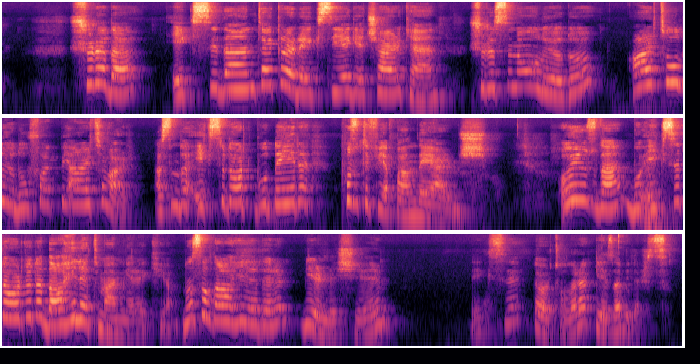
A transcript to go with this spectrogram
Şurada eksiden tekrar eksiye geçerken şurası ne oluyordu? Artı oluyordu. Ufak bir artı var. Aslında eksi 4 bu değeri pozitif yapan değermiş. O yüzden bu eksi 4'ü de dahil etmem gerekiyor. Nasıl dahil ederim? Birleşim eksi 4 olarak yazabiliriz.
